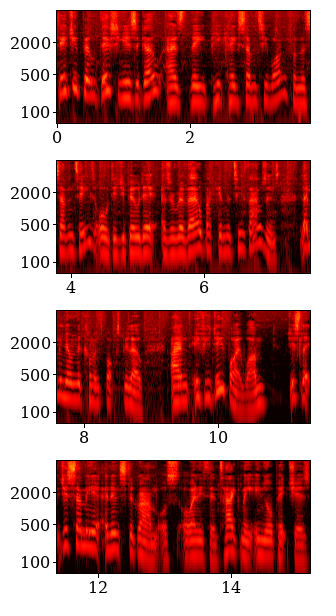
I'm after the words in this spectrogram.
Did you build this years ago as the PK71 from the 70s or did you build it as a Revell back in the 2000s? Let me know in the comments box below. And if you do buy one, just let just send me an Instagram or, or anything. Tag me in your pictures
